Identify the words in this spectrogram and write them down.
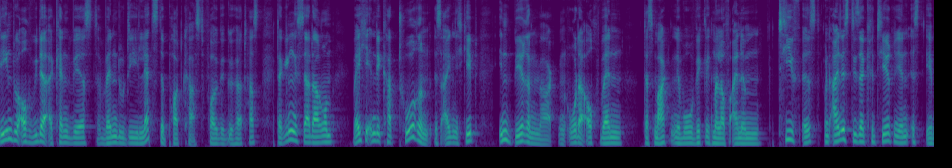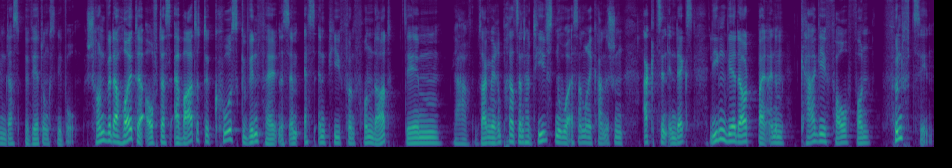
den du auch wiedererkennen wirst, wenn du die letzte Podcast-Folge gehört hast. Da ging es ja darum, welche Indikatoren es eigentlich gibt in Bärenmärkten oder auch wenn das Marktniveau wirklich mal auf einem Tief ist. Und eines dieser Kriterien ist eben das Bewertungsniveau. Schauen wir da heute auf das erwartete Kurs-Gewinn-Verhältnis im SP 500, dem, ja, sagen wir, repräsentativsten US-amerikanischen Aktienindex, liegen wir dort bei einem KGV von 15.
